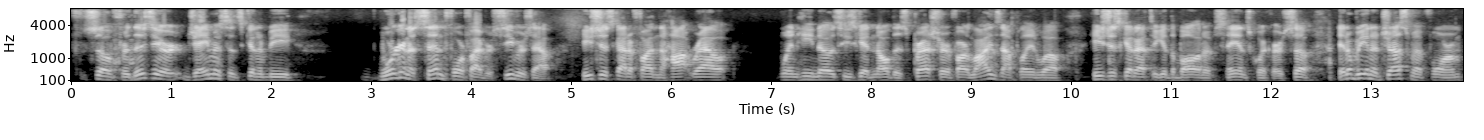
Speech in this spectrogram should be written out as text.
So for this year, Jameis, it's going to be we're going to send four or five receivers out. He's just got to find the hot route when he knows he's getting all this pressure. If our line's not playing well, he's just going to have to get the ball out of his hands quicker. So it'll be an adjustment for him.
